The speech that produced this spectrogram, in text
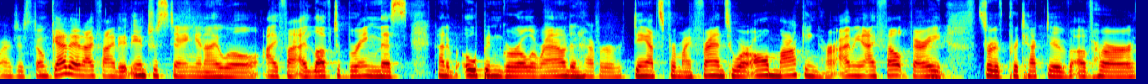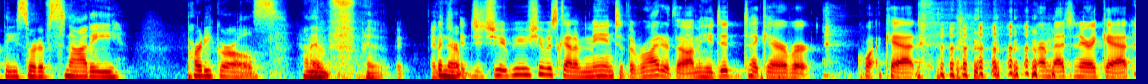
I just don't get it. I find it interesting and I will I find I love to bring this kind of open girl around and have her dance for my friends who are all mocking her. I mean, I felt very mm. sort of protective of her, these sort of snotty party girls kind of they're She, she was kind of mean to the writer, though. I mean, he did take care of her cat, her imaginary cat,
